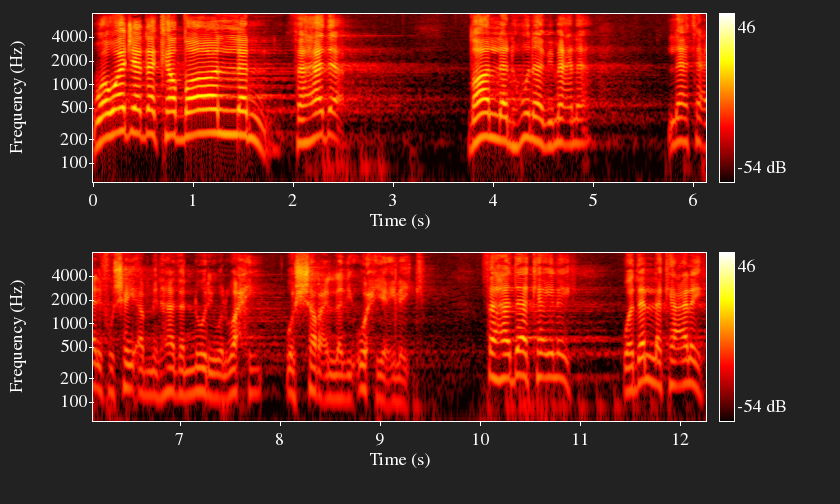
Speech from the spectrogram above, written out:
ووجدك ضالا فهدى ضالا هنا بمعنى لا تعرف شيئا من هذا النور والوحي والشرع الذي أوحي إليك. فهداك إليه ودلك عليه.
